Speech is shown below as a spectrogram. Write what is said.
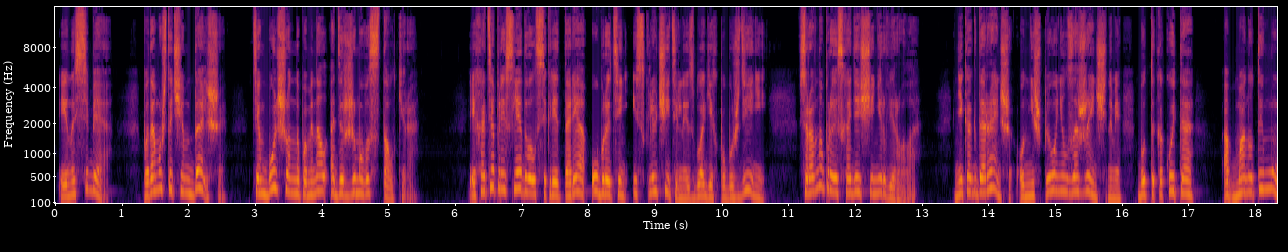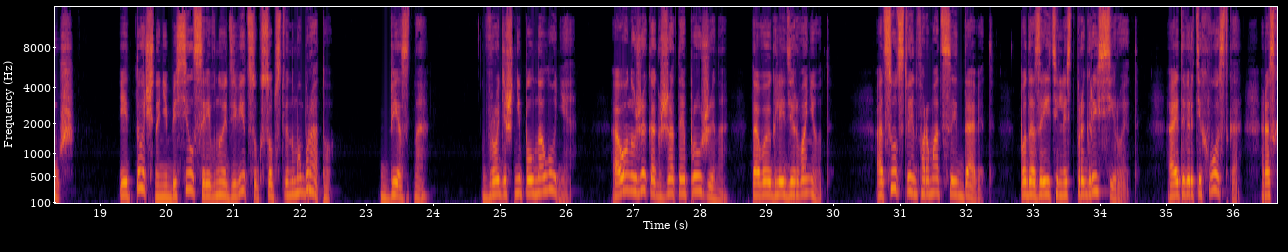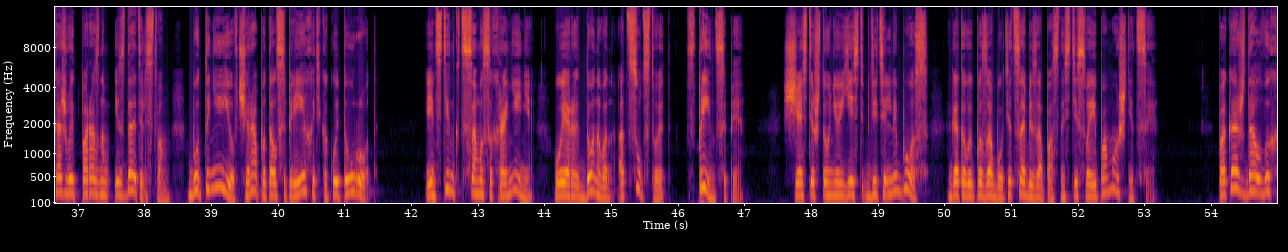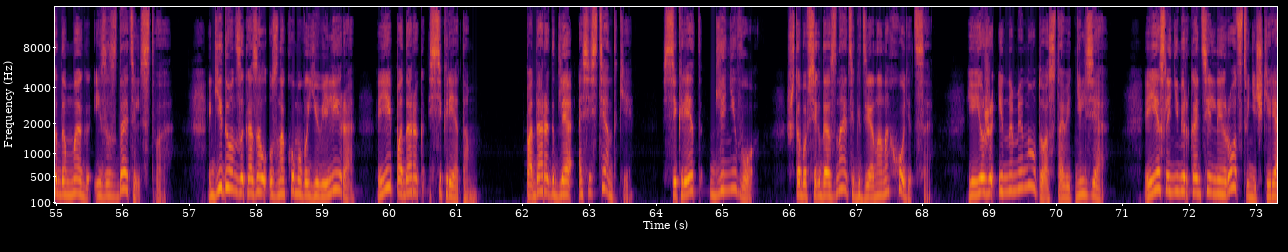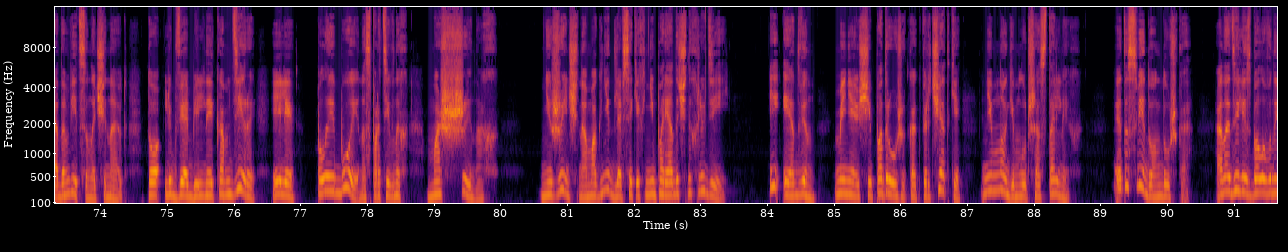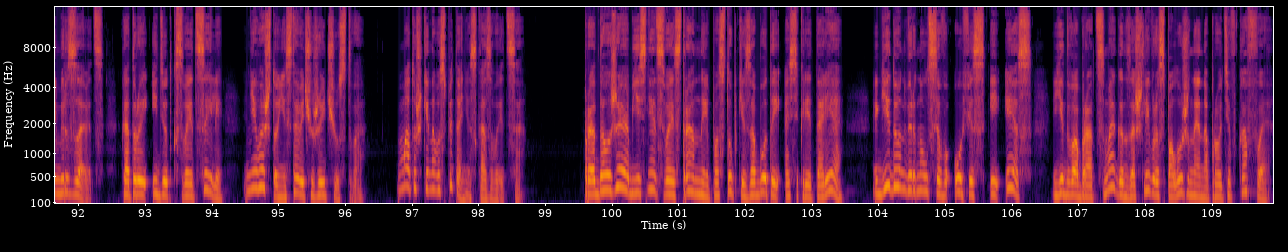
И на себя, потому что чем дальше, тем больше он напоминал одержимого сталкера. И хотя преследовал секретаря оборотень исключительно из благих побуждений, все равно происходящее нервировало. Никогда раньше он не шпионил за женщинами, будто какой-то обманутый муж. И точно не бесился, ревной девицу к собственному брату. Бездна. Вроде ж не полнолуние, а он уже как сжатая пружина, того и гляди рванет. Отсутствие информации давит, подозрительность прогрессирует. А эта вертихвостка расхаживает по разным издательствам, будто не ее вчера пытался переехать какой-то урод. Инстинкт самосохранения у Эры Донован отсутствует, в принципе. Счастье, что у нее есть бдительный босс, готовый позаботиться о безопасности своей помощницы. Пока ждал выхода Мэг из издательства, Гидеон заказал у знакомого ювелира ей подарок с секретом. Подарок для ассистентки. Секрет для него, чтобы всегда знать, где она находится. Ее же и на минуту оставить нельзя. И если не меркантильные родственнички рядом виться начинают, то любвеобильные комдиры или плейбои на спортивных машинах. Не женщина, а магнит для всяких непорядочных людей. И Эдвин, меняющий подружек как перчатки, немногим лучше остальных. Это с виду он душка — а на деле избалованный мерзавец, который идет к своей цели, ни во что не ставя чужие чувства. Матушкино воспитание сказывается. Продолжая объяснять свои странные поступки заботой о секретаре, Гидон вернулся в офис ИС, едва брат с Меган зашли в расположенное напротив кафе.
